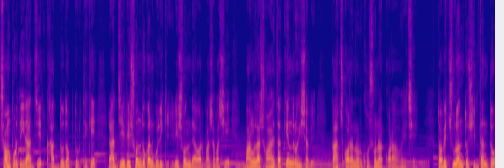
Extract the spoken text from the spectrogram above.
সম্প্রতি রাজ্যের খাদ্য দপ্তর থেকে রাজ্যের রেশন দোকানগুলিকে রেশন দেওয়ার পাশাপাশি বাংলা সহায়তা কেন্দ্র হিসাবে কাজ করানোর ঘোষণা করা হয়েছে। তবে চূড়ান্ত সিদ্ধান্ত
